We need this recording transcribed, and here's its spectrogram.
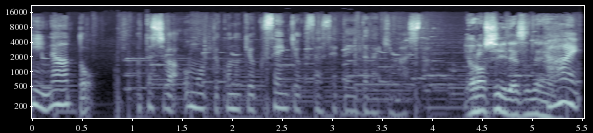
いいなと私は思ってこの曲選曲させていただきました。よろしいですね。はい。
